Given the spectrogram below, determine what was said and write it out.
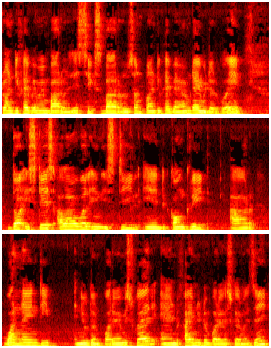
twenty five mm bar भने चाहिँ सिक्स बारहरू छन् ट्वेन्टी फाइभ एमएम डायमिटरको है? The stress allowable in steel and concrete are one ninety newton per mm square and five newton per mm स्क्वायरमा चाहिँ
